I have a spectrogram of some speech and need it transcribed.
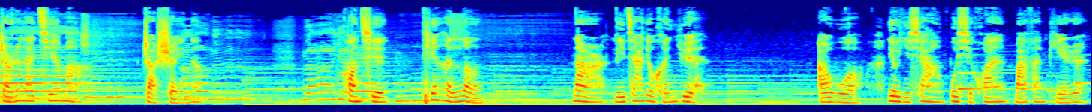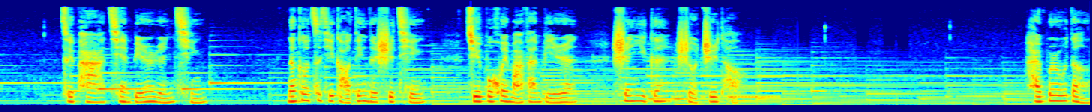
找人来接吗？找谁呢？况且天很冷，那儿离家又很远，而我又一向不喜欢麻烦别人，最怕欠别人人情。能够自己搞定的事情。绝不会麻烦别人伸一根手指头，还不如等。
